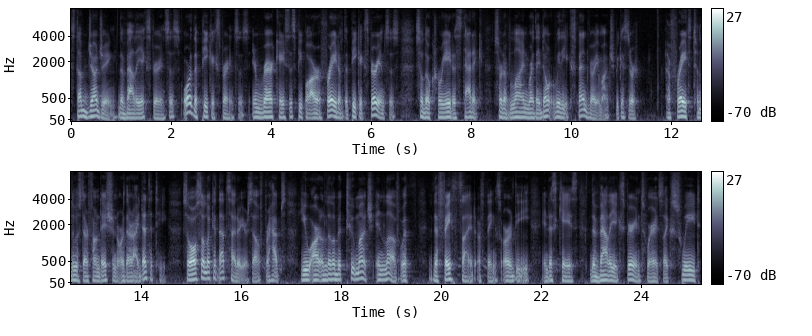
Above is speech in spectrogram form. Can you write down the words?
Stop judging the valley experiences or the peak experiences. In rare cases, people are afraid of the peak experiences, so they'll create a static sort of line where they don't really expand very much because they're afraid to lose their foundation or their identity. So also look at that side of yourself. Perhaps you are a little bit too much in love with the faith side of things or the in this case the valley experience where it's like sweet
